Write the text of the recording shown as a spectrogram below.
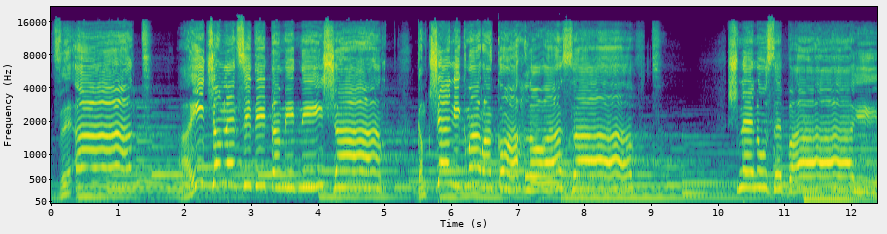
ואת היית שם לצידי תמיד נשארת. גם כשנגמר הכוח לא עזבת. שנינו זה בית.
